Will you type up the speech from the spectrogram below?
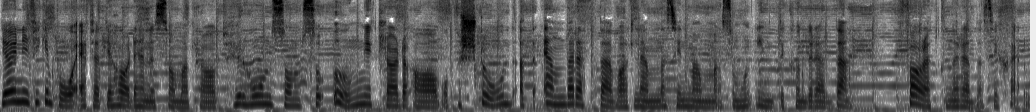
Jag är nyfiken på, efter att jag hörde hennes sommarprat, hur hon som så ung klarade av och förstod att det enda rätta var att lämna sin mamma som hon inte kunde rädda, för att kunna rädda sig själv.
